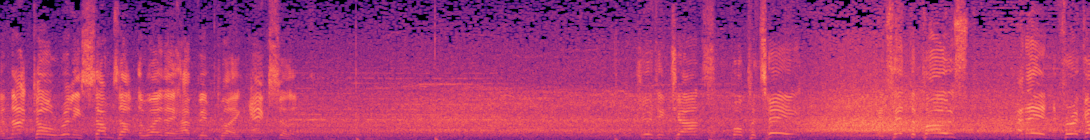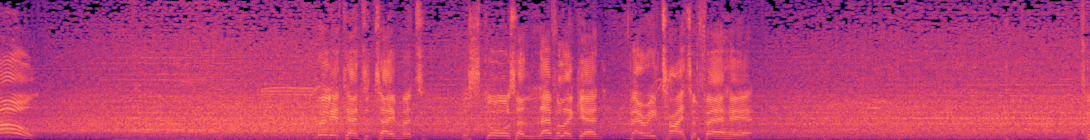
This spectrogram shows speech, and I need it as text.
and that goal really sums up the way they have been playing. Excellent. Shooting chance for Petit. It's hit the post and in for a goal. Brilliant entertainment. The scores are level again. Very tight affair here. Two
